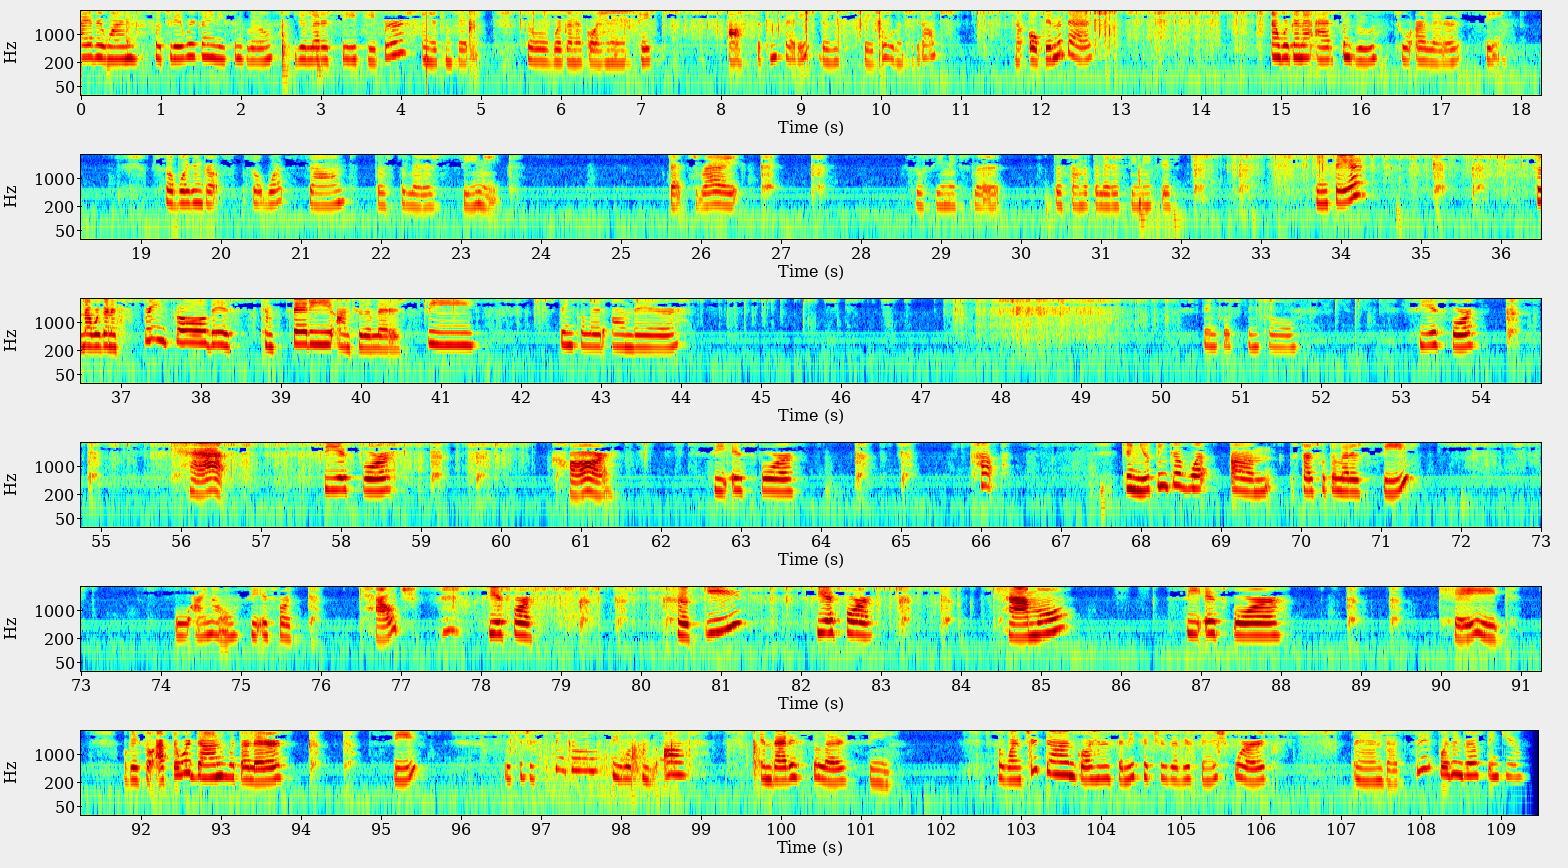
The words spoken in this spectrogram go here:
Hi everyone. So today we're going to need some glue, your letter C paper, and your confetti. So we're going to go ahead and take off the confetti. There's a staple. We're going to take it off. Now open the bag. And we're going to add some glue to our letter C. So boys and girls, so what sound does the letter C make? That's right. So C makes the letter, the sound that the letter C makes is. Can you say it? So now we're gonna sprinkle this confetti onto the letter C. Sprinkle it on there. Sprinkle, sprinkle. C is for cat. C is for car. C is for cup. Can you think of what um, starts with the letter C? Oh, I know. C is for couch. C is for cookie. C is for camel. C is for cake. Okay, so after we're done with our letter C, we can just sprinkle, see what comes off. And that is the letter C. So once you're done, go ahead and send me pictures of your finished work. And that's it, boys and girls. Thank you.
